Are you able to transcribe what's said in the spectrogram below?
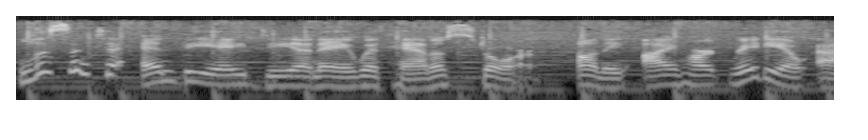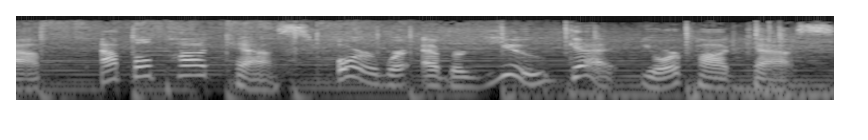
Listen to NBA DNA with Hannah Storm on the iHeartRadio app, Apple Podcasts, or wherever you get your podcasts.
